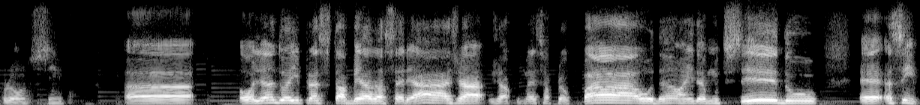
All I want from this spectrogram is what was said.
Pronto, cinco. Uh, olhando aí para essa tabela da Série A, já, já começa a preocupar ou não? Ainda é muito cedo. É, assim,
